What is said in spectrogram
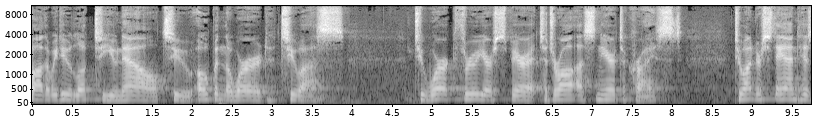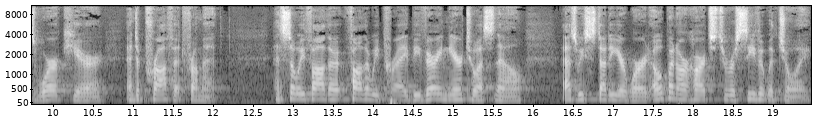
Father, we do look to you now to open the word to us, to work through your Spirit, to draw us near to Christ to understand his work here and to profit from it. And so we Father, Father, we pray, be very near to us now as we study your word. Open our hearts to receive it with joy.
